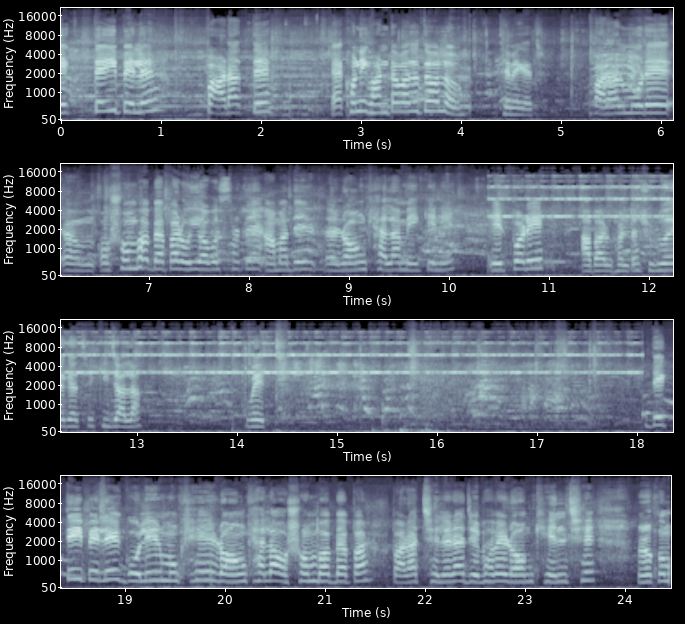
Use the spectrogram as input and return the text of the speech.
দেখতেই পেলে পাড়াতে। এখনই ঘণ্টা বাজাতে হলো? থেমে গেছে। পাড়ার মোড়ে অসম্ভব ব্যাপার ওই অবস্থাতে আমাদের রং খেলা মেয়েকে নিয়ে। এরপরে আবার ঘণ্টা শুরু হয়ে গেছে কি জ্বালা। ওয়েট দেখতেই পেলে গলির মুখে রং খেলা অসম্ভব ব্যাপার। পাড়ার ছেলেরা যেভাবে রং খেলছে, ওরকম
